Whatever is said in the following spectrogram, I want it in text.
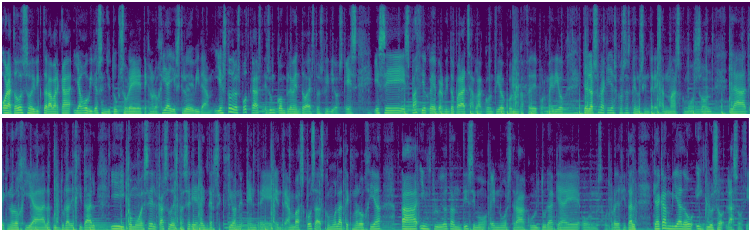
Hola a todos, soy Víctor Abarca y hago vídeos en YouTube sobre tecnología y estilo de vida. Y esto de los podcasts es un complemento a estos vídeos. Es ese espacio que me permito para charlar contigo con un café de por medio y hablar sobre aquellas cosas que nos interesan más, como son la tecnología, la cultura digital y como es el caso de esta serie, la intersección entre, entre ambas cosas, como la tecnología ha influido tantísimo en nuestra cultura que o en nuestra cultura digital que ha cambiado incluso la sociedad.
